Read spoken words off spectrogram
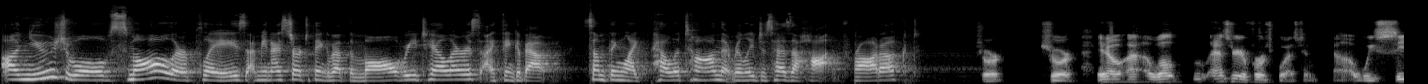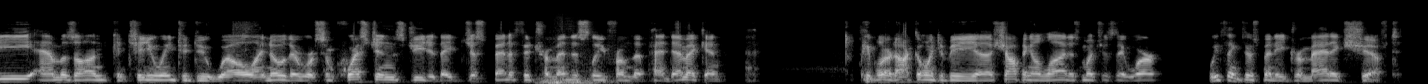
unusual smaller plays, I mean, I start to think about the mall retailers. I think about something like Peloton that really just has a hot product. Sure. Sure. You know, uh, well, answer your first question. Uh, we see Amazon continuing to do well. I know there were some questions. Gee, did they just benefit tremendously from the pandemic and people are not going to be uh, shopping online as much as they were? we think there's been a dramatic shift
